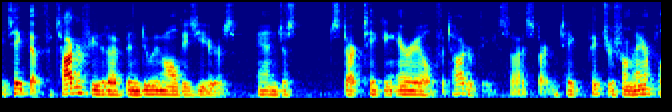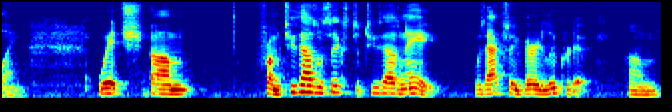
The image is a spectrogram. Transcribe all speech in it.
I take that photography that I've been doing all these years and just start taking aerial photography? So I started to take pictures from an airplane, which um, from 2006 to 2008 was actually very lucrative. Um,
